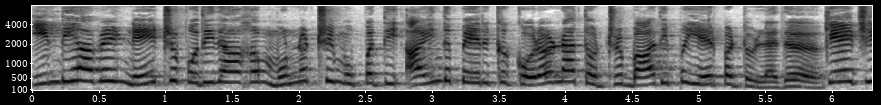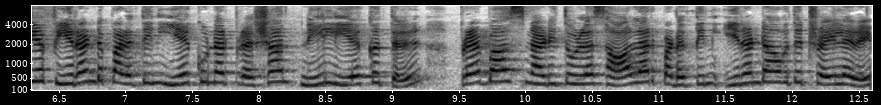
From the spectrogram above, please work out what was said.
இந்தியாவில் நேற்று புதிதாக முன்னூற்றி முப்பத்தி ஐந்து பேருக்கு கொரோனா தொற்று பாதிப்பு ஏற்பட்டுள்ளது. கேஜிஎஃப் இரண்டு படத்தின் இயக்குனர் பிரசாந்த் நீல் இயக்கத்தில் பிரபாஸ் நடித்துள்ள சாலார் படத்தின் இரண்டாவது ட்ரெய்லரை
